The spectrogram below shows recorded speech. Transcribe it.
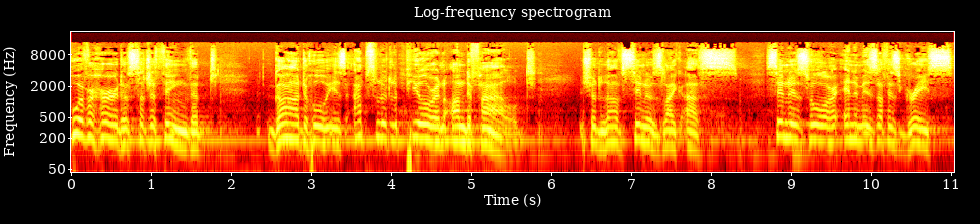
Who ever heard of such a thing that God, who is absolutely pure and undefiled, should love sinners like us? Sinners who are enemies of His grace,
